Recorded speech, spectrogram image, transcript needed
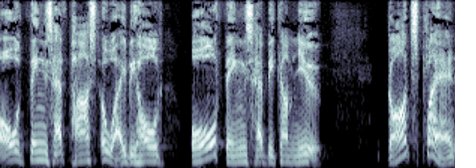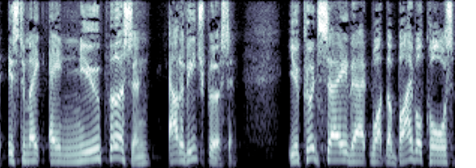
Old things have passed away. Behold, all things have become new. God's plan is to make a new person out of each person. You could say that what the Bible calls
